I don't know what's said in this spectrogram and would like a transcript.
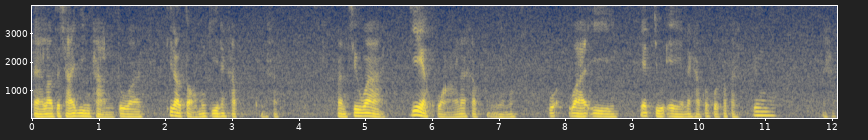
แต่เราจะใช้ยิงผ่านตัว ที่เราต่อเมื่อกี้นะครับนะครับ มันชื่อว่าเย่ขวานะครับเนี่ยเนาะ Y E S U A นะครับ ก็กดเข้าไปจึ้งนะครับ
